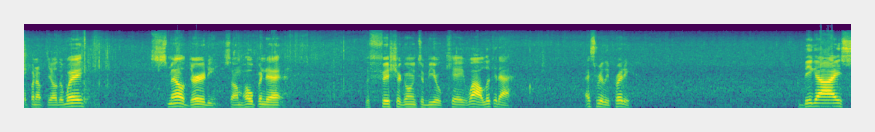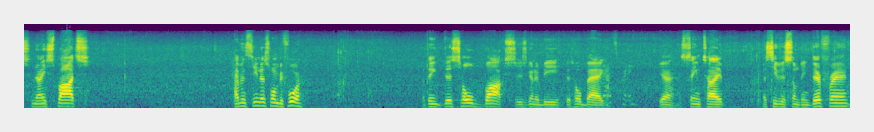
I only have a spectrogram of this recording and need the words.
open up the other way. Smell dirty, so I'm hoping that the fish are going to be okay. Wow, look at that. That's really pretty. Big eyes, nice spots. Haven't seen this one before. I think this whole box is gonna be, this whole bag. That's pretty. Yeah, same type. Let's see if there's something different.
